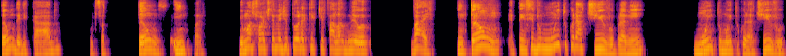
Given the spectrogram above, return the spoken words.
tão delicado, uma pessoa tão ímpar, e uma sorte ter uma editora que, que fala, meu, vai. Então, tem sido muito curativo para mim muito, muito curativo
